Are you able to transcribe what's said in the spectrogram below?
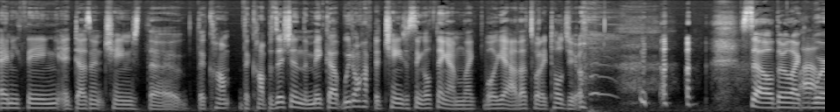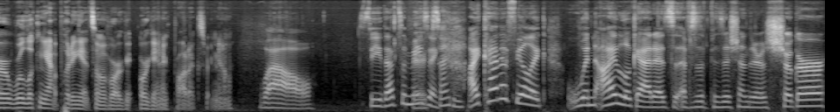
anything. It doesn't change the the comp- the composition, the makeup. We don't have to change a single thing. I'm like, well, yeah, that's what I told you. so they're like, we're we're looking at putting it some of our organic products right now. Wow. See, that's amazing. I kind of feel like when I look at it as, as a physician, there's sugar,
